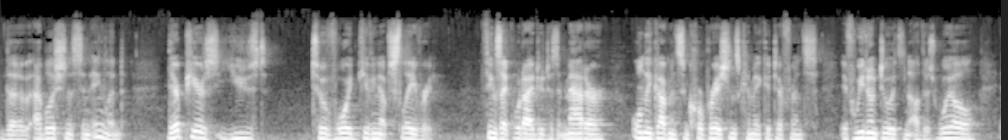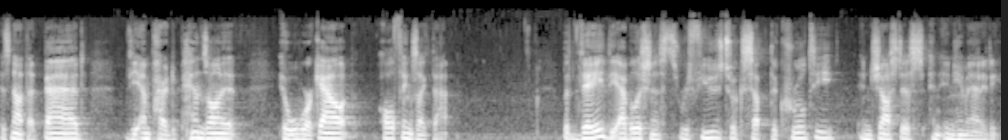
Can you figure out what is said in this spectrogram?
the abolitionists in England, their peers used to avoid giving up slavery. Things like what I do doesn't matter, only governments and corporations can make a difference. If we don't do it, then others will. It's not that bad. The empire depends on it. It will work out. All things like that. But they, the abolitionists, refused to accept the cruelty, injustice, and inhumanity.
